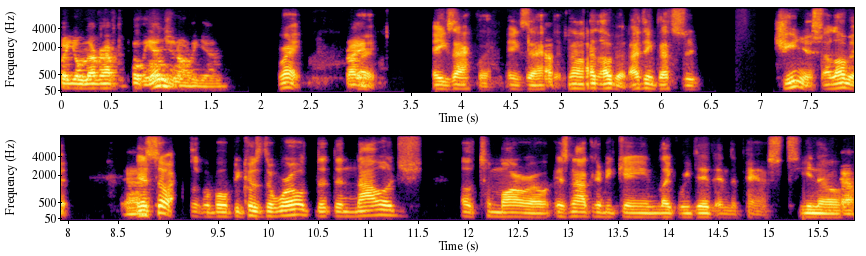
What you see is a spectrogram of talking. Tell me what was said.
but you'll never have to pull the engine out again. Right. Right. right. Exactly. Exactly. No, I love it. I think that's a genius. I love it. Yeah. It's so applicable because the world, the, the knowledge of tomorrow is not going to be gained like we did in the past. You know, yeah.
